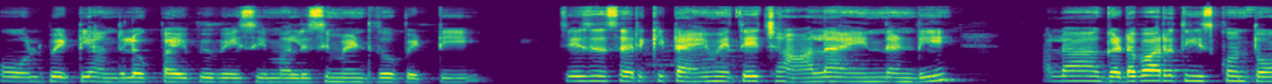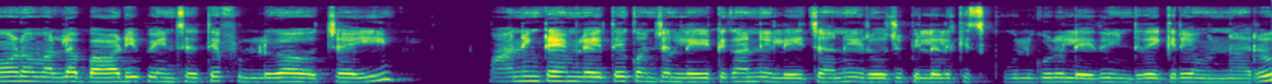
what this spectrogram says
హోల్ పెట్టి అందులో పైపు వేసి మళ్ళీ సిమెంట్తో పెట్టి చేసేసరికి టైం అయితే చాలా అయిందండి. అలా గడబార తీసుకొని తోమడం వల్ల బాడీ పెయిన్స్ అయితే ఫుల్గా వచ్చాయి. మార్నింగ్ టైంలో అయితే కొంచెం లేట్గానే లేచాను. ఈరోజు పిల్లలకి స్కూల్ కూడా లేదు. ఇంటి దగ్గరే ఉన్నారు.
